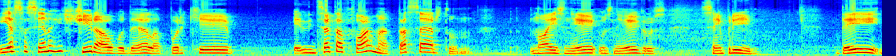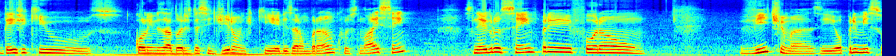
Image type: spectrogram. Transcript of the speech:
e essa cena a gente tira algo dela porque ele de certa forma tá certo. Nós, ne os negros, sempre. De, desde que os colonizadores decidiram de que eles eram brancos, nós sempre. Os negros sempre foram vítimas e, oprimidos,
